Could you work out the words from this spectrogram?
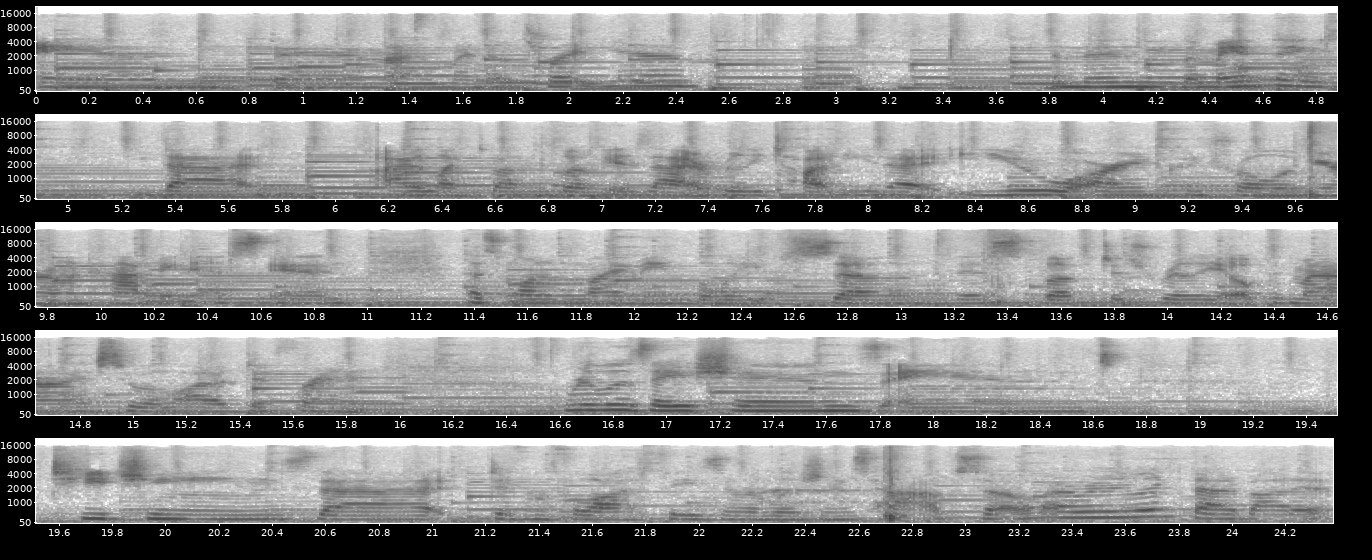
And then I have my notes right here. And then the main thing that I liked about the book is that it really taught you that you are in control of your own happiness, and that's one of my main beliefs. So this book just really opened my eyes to a lot of different realizations and teachings that different philosophies and religions have. So I really like that about it.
